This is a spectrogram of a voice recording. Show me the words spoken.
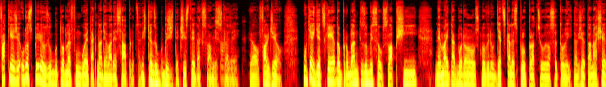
Fakt je, že u dospělého zubu tohle funguje tak na 90%. Když ten zub držíte čistý, tak se vám neskazí. Jo, fakt, že jo. U těch dětských je to problém, ty zuby jsou slabší, nemají tak odolnou sklovinu, děcka nespolupracují zase tolik, takže ta naše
